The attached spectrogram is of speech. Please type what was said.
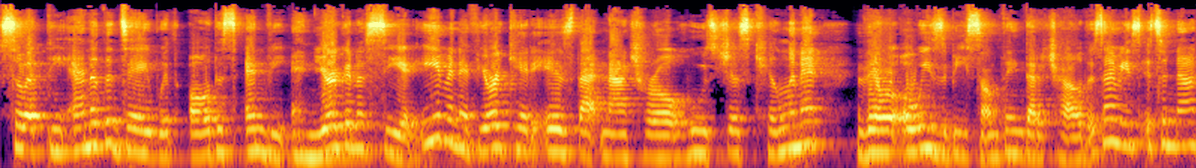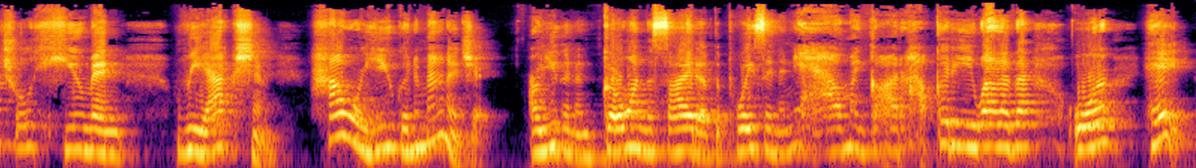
So at the end of the day, with all this envy, and you're going to see it, even if your kid is that natural who's just killing it, there will always be something that a child is envious. It's a natural human reaction. How are you going to manage it? Are you going to go on the side of the poison and yeah, oh my God, how could he? Blah, blah, blah. Or, hey,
